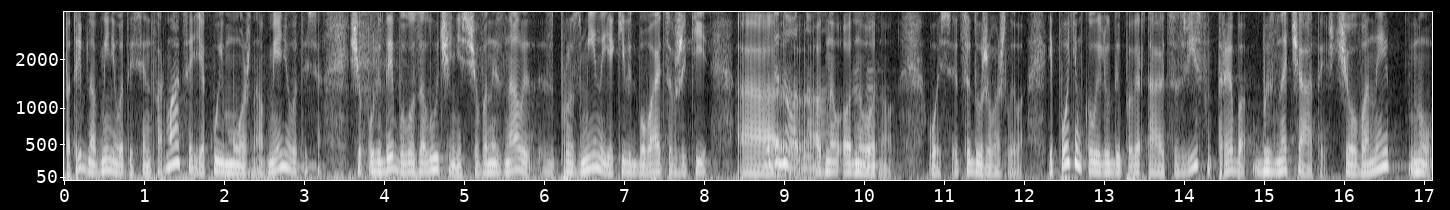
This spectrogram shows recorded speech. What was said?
Потрібно обмінюватися інформацією, якою можна обмінюватися, щоб у людей було залученість, щоб вони знали про зміни, які відбуваються в житті е, один одного. Одне, одне одного. Ось це дуже важливо. І потім, коли люди повертаються, звісно, треба визначати, що вони ну,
